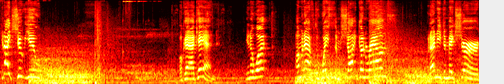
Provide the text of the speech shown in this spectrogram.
Can I shoot you? Okay, I can. You know what? I'm gonna have to waste some shotgun rounds, but I need to make sure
